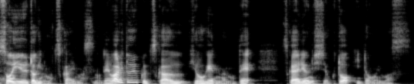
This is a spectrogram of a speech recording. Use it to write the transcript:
そういう時にも使いますので、割とよく使う表現なので、使えるようにしておくといいと思います。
